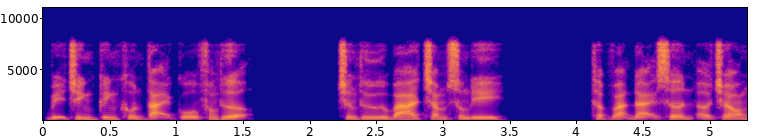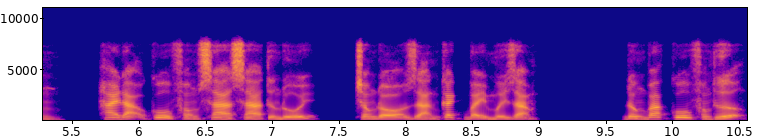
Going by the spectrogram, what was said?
bị chính kinh khốn tại cô phong thượng. chương thứ 300 sông đi. Thập vạn đại sơn ở trong, hai đạo cô phong xa xa tương đối, trong đó gián cách 70 dặm. Đông Bắc cô phong thượng,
